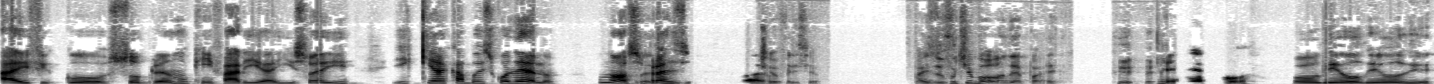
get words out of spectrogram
Aí ficou sobrando quem faria isso aí e quem acabou escolhendo? O nosso Brasil. Brasil. Ofereceu. País do futebol, né, pai? É, pô. Olê, olê, olê.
